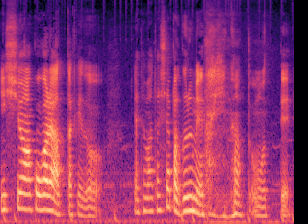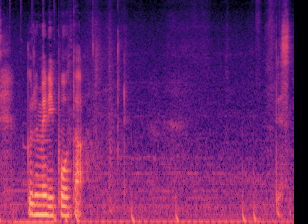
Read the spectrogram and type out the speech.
一瞬憧れあったけどいやでも私やっぱグルメがいいなと思ってグルメリポーターですね。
